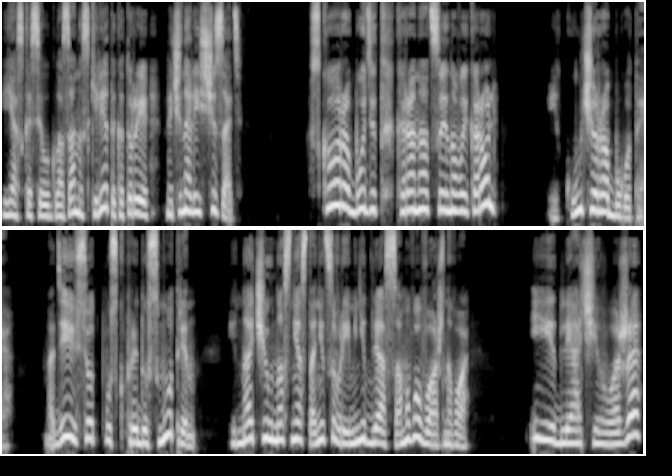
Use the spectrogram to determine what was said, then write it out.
Я скосил глаза на скелеты, которые начинали исчезать. «Скоро будет коронация новый король?» «И куча работы. Надеюсь, отпуск предусмотрен, иначе у нас не останется времени для самого важного». «И для чего же?»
